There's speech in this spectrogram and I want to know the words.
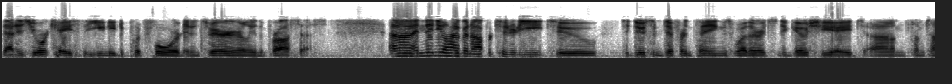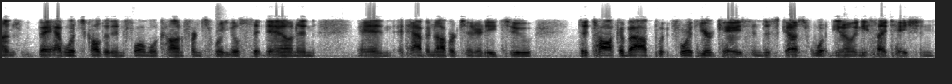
that is your case that you need to put forward, and it's very early in the process. Uh, and then you'll have an opportunity to to do some different things, whether it's negotiate. Um, sometimes they have what's called an informal conference where you'll sit down and and, and have an opportunity to to talk about, put forth your case, and discuss what you know any citation.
